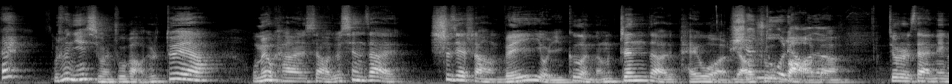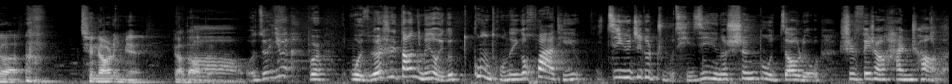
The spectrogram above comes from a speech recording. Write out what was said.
哎，我说你也喜欢珠宝？他说对呀，我没有开玩笑。就现在世界上唯一有一个能真的陪我聊珠宝的，就是在那个 群聊里面聊到的。哦，我觉得因为不是，我觉得是当你们有一个共同的一个话题，基于这个主题进行的深度交流是非常酣畅的。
